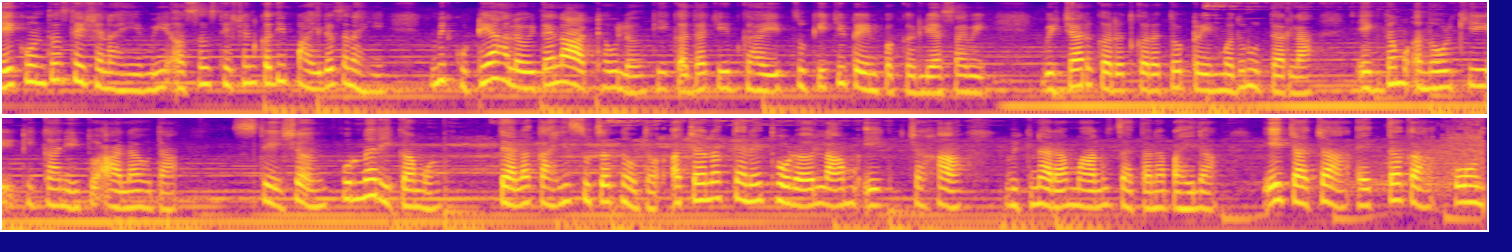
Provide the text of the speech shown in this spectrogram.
हे कोणतं स्टेशन आहे? मी असं स्टेशन कधी पाहिलंच नाही. मी कुठे आलोय? त्याला आठवलं की कदाचित घाईत चुकीची ट्रेन पकडली असावी. विचार करत करत तो ट्रेनमधून उतरला. एकदम अनोळखी ठिकाणी तो आला होता. स्टेशन पूर्ण रिकामं. त्याला काहीच सुचत नव्हतं. अचानक त्याने थोडं लांब एक चहा विकणारा माणूस जाताना पाहिला. ए चाचा ऐकता का? कोण?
